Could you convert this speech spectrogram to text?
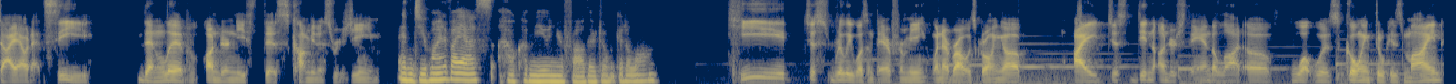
die out at sea than live underneath this communist regime. And do you mind if I ask how come you and your father don't get along? He just really wasn't there for me whenever I was growing up. I just didn't understand a lot of what was going through his mind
